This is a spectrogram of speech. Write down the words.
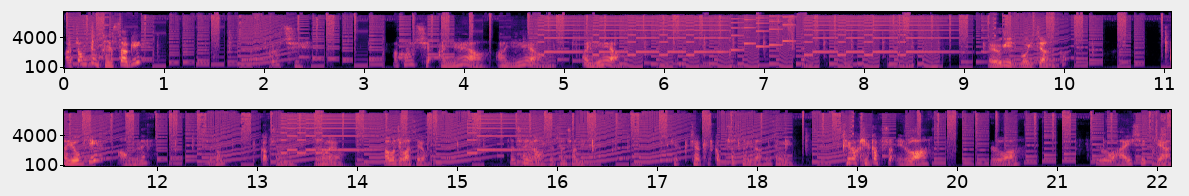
아 점프 불사기? 아, 그렇지 아 그렇지 아 얘야 아 얘야 아 얘야 야 여기 뭐 있지 않을까? 아 여기? 아 없네 죄송 깝쳤네 죄송해요 나오지 마세요 천천히 나오세요 천천히 개, 제가 개값 쳤습니다 선생님 제가 개값 쳤 일로와 일로와 일로와 이 새끼야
